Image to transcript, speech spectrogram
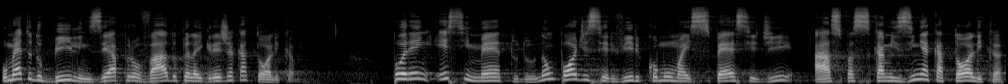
O método Billings é aprovado pela Igreja Católica. Porém, esse método não pode servir como uma espécie de, aspas, camisinha católica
